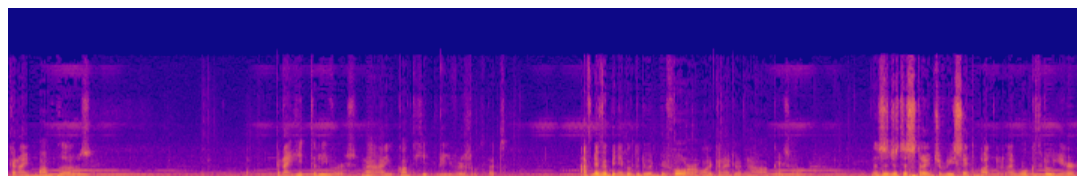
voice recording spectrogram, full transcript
Can I bump those? Can I hit the levers? No, you can't hit levers with that. I've never been able to do it before. Why can I do it now? Okay, so... This is just a strange reset button. I walk through here.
